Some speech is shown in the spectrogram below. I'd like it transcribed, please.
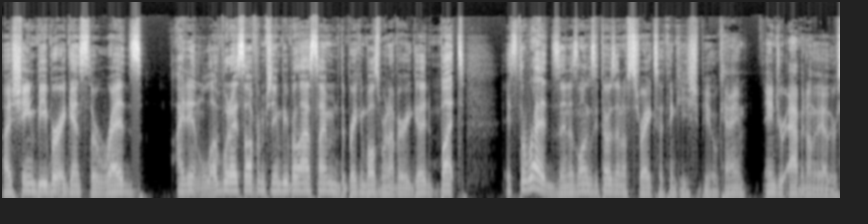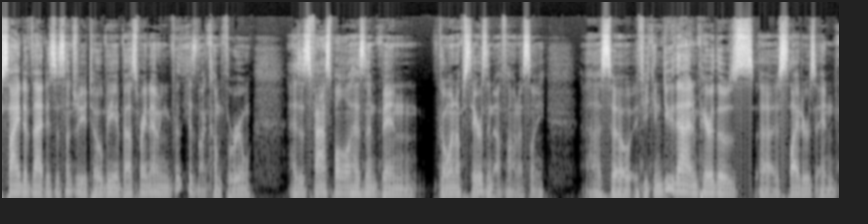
Uh, Shane Bieber against the Reds. I didn't love what I saw from Shane Bieber last time. The breaking balls were not very good, but it's the Reds, and as long as he throws enough strikes, I think he should be okay. Andrew Abbott on the other side of that is essentially a Toby at best right now, and he really has not come through as his fastball hasn't been going upstairs enough, honestly. Uh, so if you can do that and pair those uh, sliders and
